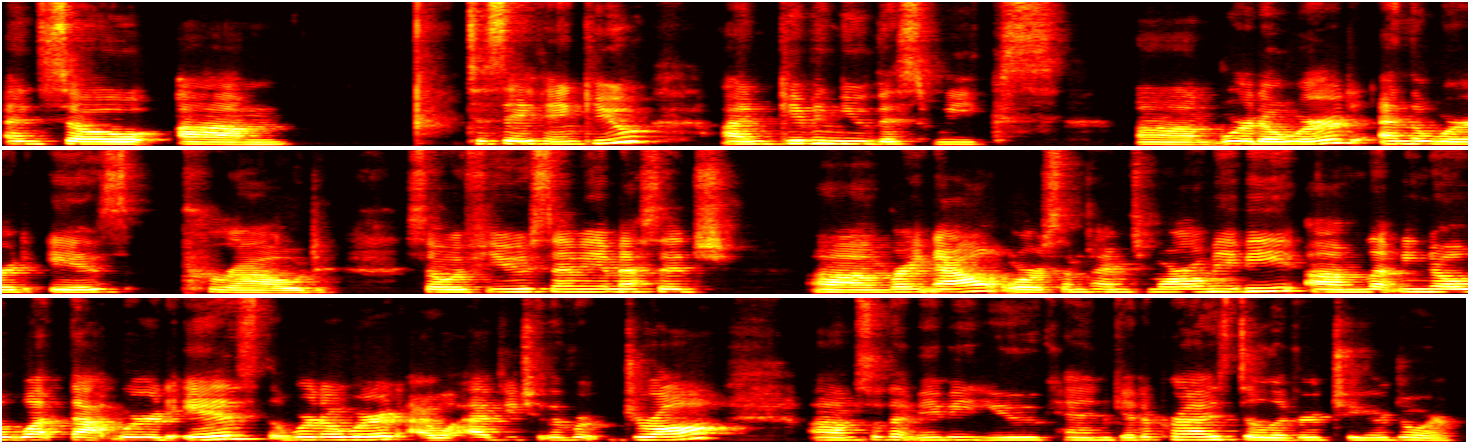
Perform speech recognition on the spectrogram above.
And so um, to say thank you, I'm giving you this week's um, word o word, and the word is proud. So if you send me a message, um, right now or sometime tomorrow, maybe. Um, let me know what that word is, the word o word. I will add you to the draw um, so that maybe you can get a prize delivered to your door.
